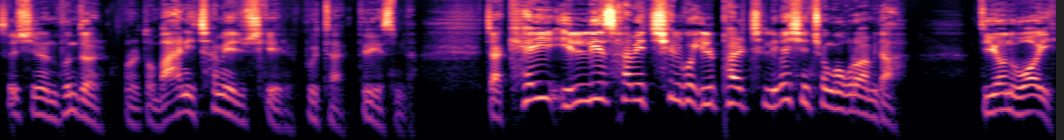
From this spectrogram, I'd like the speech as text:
쓰시는 분들 오늘 또 많이 참여해 주시길 부탁드리겠습니다. 자, K123279187님의 신청곡으로 합니다. 디언 워이. 이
